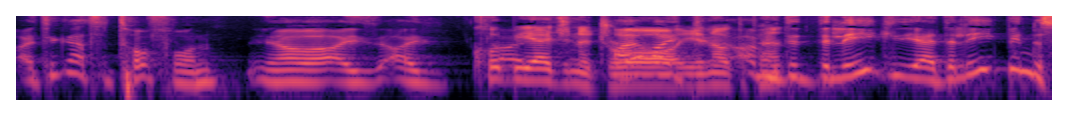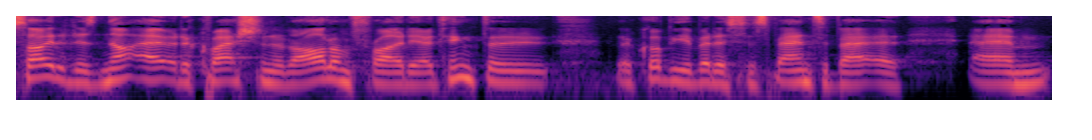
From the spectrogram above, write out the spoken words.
I think that's a tough one. You know, I, I Could be edging a draw, you know, I mean, the, the league, yeah, the league being decided is not out of the question at all on Friday. I think there there could be a bit of suspense about it. Um,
